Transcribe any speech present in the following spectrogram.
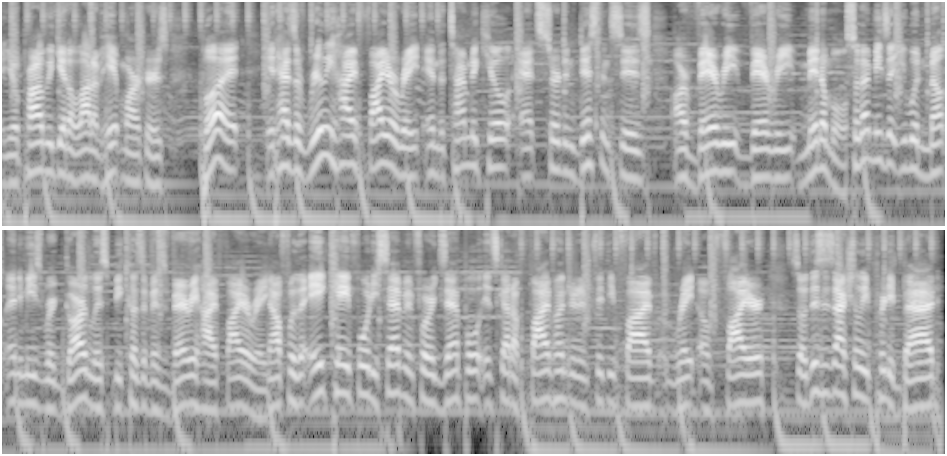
and you'll probably get a lot of hit markers but it has a really high fire rate and the time to kill at certain distances are very, very minimal. So that means that you would melt enemies regardless because of its very high fire rate. Now for the AK-47, for example, it's got a 555 rate of fire. So this is actually pretty bad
